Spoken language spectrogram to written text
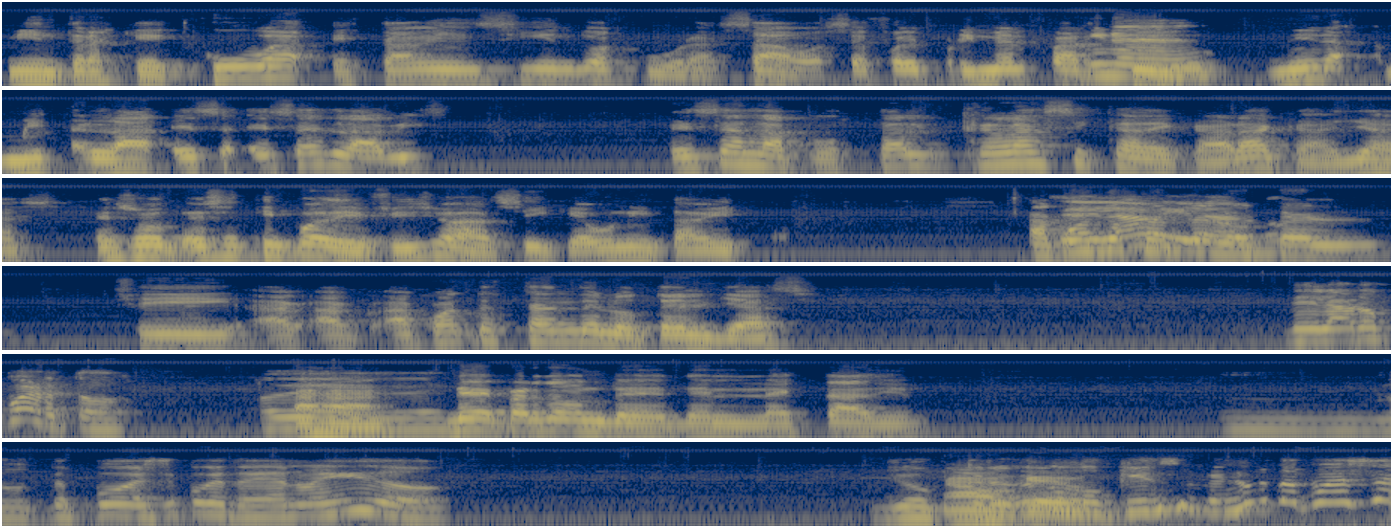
mientras que Cuba está venciendo a Curazao. Ese fue el primer partido. Mira, esa, es la esa es la postal clásica de Caracas, ya. Eso, ese tipo de edificios así, qué bonita vista. ¿A cuánto están del hotel? Sí, ¿a, cuánto están del hotel, Jazz? ¿Del aeropuerto? De, perdón, del estadio. Mm, no te puedo decir porque todavía no he ido. Yo ah, creo que como 15 minutos puede ser,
